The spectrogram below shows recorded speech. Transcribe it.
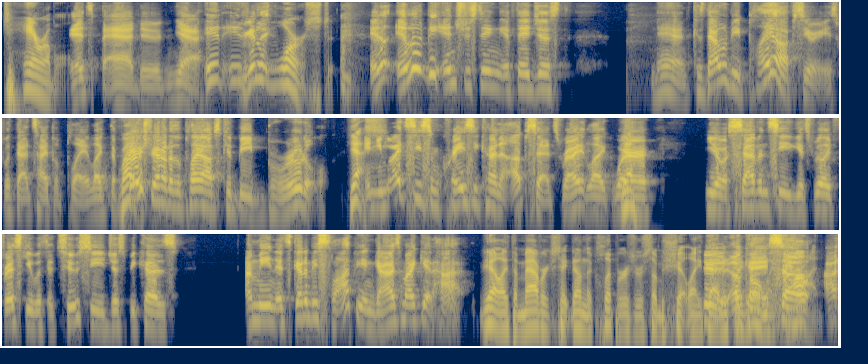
terrible. It's bad, dude. Yeah, It is gonna- the worst. it it would be interesting if they just. Man, because that would be playoff series with that type of play. Like the Right. first round of the playoffs could be brutal. Yes. and you might see some crazy kind of upsets, right? Like where you know a seven seed gets really frisky with a two seed just because. I mean, it's going to be sloppy, and guys might get hot. yeah, like the Mavericks take down the Clippers or some shit like that. Dude, It's like, okay, oh so I,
